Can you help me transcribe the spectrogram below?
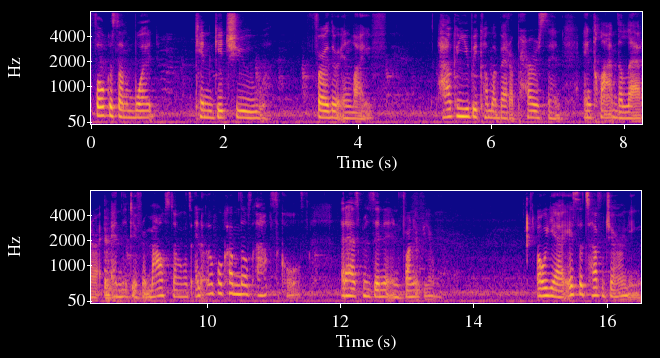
Focus on what can get you further in life. How can you become a better person and climb the ladder and the different milestones and overcome those obstacles that has presented in front of you? Oh yeah, it's a tough journey.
